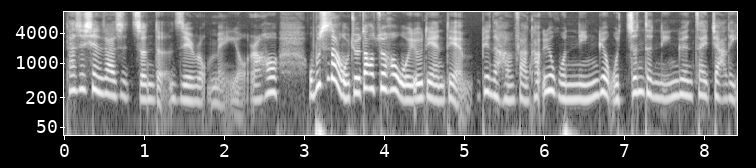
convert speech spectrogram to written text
但是现在是真的 zero 没有。然后我不知道，我觉得到最后我有点点变得很反抗，因为我宁愿我真的宁愿在家里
